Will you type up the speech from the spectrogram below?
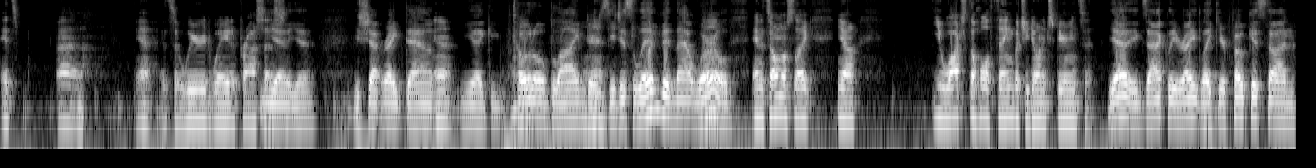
it's, uh, yeah, it's a weird way to process. Yeah, yeah. You shut right down. Yeah. You like total blinders. You just live in that world. and it's almost like you know, you watch the whole thing, but you don't experience it. Yeah, exactly right. Like you're focused on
